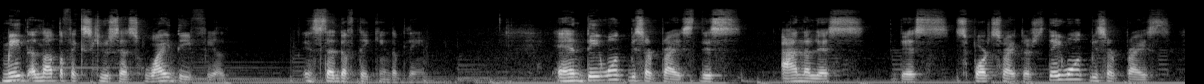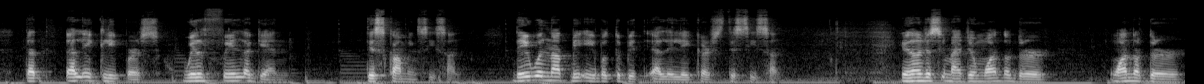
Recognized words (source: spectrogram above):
made a lot of excuses why they failed instead of taking the blame. And they won't be surprised, this analysts, these sports writers, they won't be surprised that LA Clippers will fail again this coming season. They will not be able to beat LA Lakers this season. You know, just imagine one of their one of their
